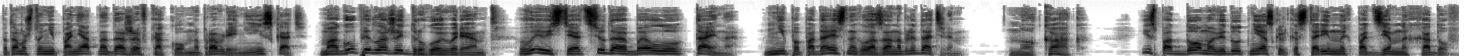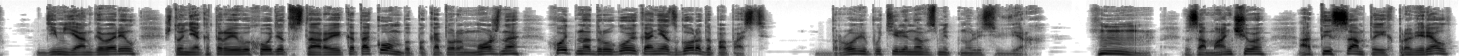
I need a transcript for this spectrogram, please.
потому что непонятно даже в каком направлении искать. Могу предложить другой вариант. Вывести отсюда Беллу тайно, не попадаясь на глаза наблюдателям. Но как? Из-под дома ведут несколько старинных подземных ходов. Демьян говорил, что некоторые выходят в старые катакомбы, по которым можно хоть на другой конец города попасть. Брови Путилина взметнулись вверх. «Хм, заманчиво. А ты сам-то их проверял?»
